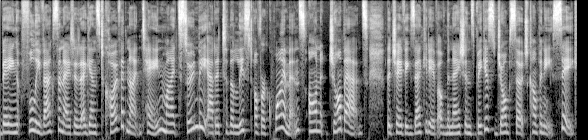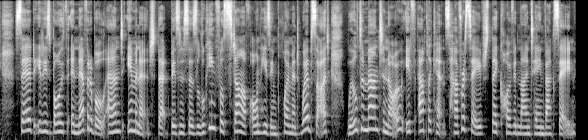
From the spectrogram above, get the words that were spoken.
Being fully vaccinated against COVID 19 might soon be added to the list of requirements on job ads. The chief executive of the nation's biggest job search company, Seek, said it is both inevitable and imminent that businesses looking for staff on his employment website will demand to know if applicants have received their COVID 19 vaccine.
